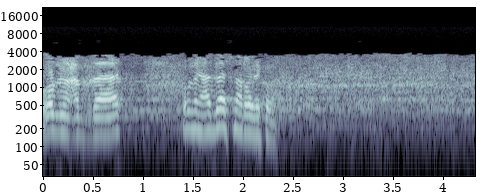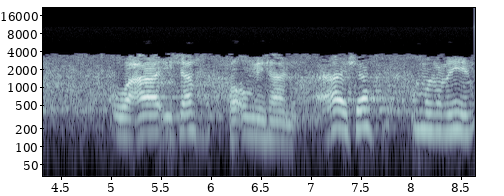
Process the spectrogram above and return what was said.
وابن عباس. وابن عباس مر ذكره. وعائشة وأم هاني. عائشة أم المؤمنين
